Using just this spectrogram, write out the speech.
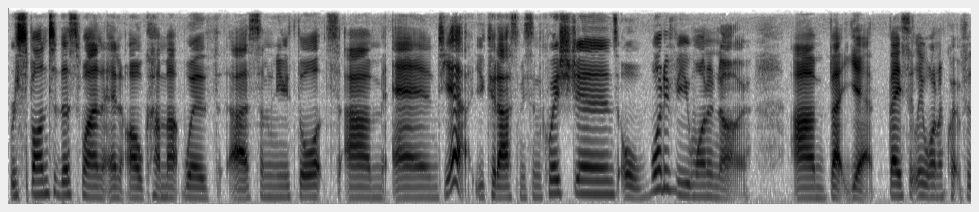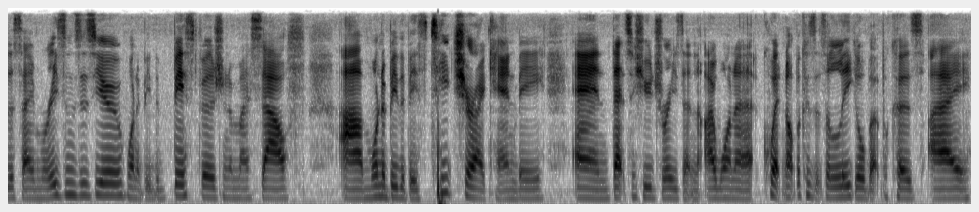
respond to this one and I'll come up with uh, some new thoughts. Um, and yeah, you could ask me some questions or whatever you want to know. Um, but yeah, basically want to quit for the same reasons as you, want to be the best version of myself, um, want to be the best teacher I can be. And that's a huge reason I want to quit, not because it's illegal, but because I.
